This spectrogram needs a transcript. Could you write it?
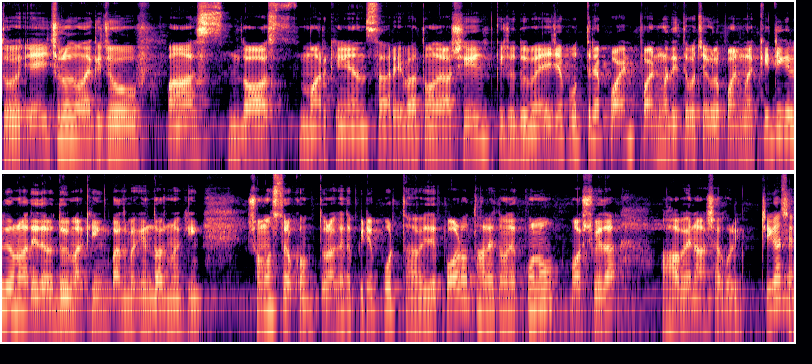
তো এই ছিল তোমাদের কিছু পাঁচ, দশ মার্কিং অ্যান্সার এবার তোমাদের আসি কিছু দুই এই যে প্রত্যেকটা পয়েন্ট পয়েন্টগুলো দেখতে পাচ্ছ, এগুলো পয়েন্টগুলো কেটে কেটে তোমরা দিতে হবে দুই মার্কিং পাঁচ মার্কিং দশ মার্কিং সমস্ত রকম। তোমরা কিন্তু পিঠে পড়তে হবে। যদি পড়ো, তাহলে তোমাদের কোনো অসুবিধা হবে না, আশা করি। ঠিক আছে?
